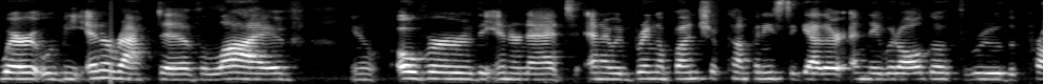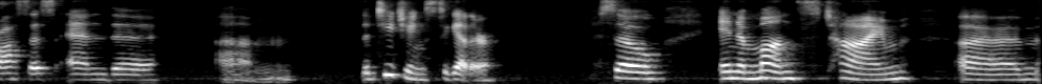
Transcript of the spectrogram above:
where it would be interactive, live, you know, over the internet, and I would bring a bunch of companies together, and they would all go through the process and the um, the teachings together. So in a month's time, um,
